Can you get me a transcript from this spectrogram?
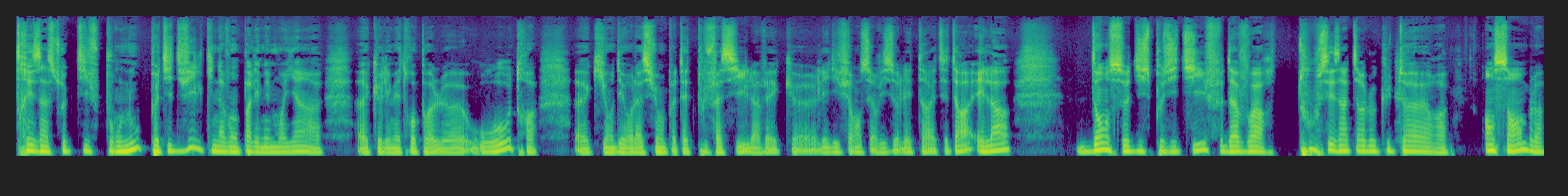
très instructif pour nous, petites villes qui n'avons pas les mêmes moyens euh, euh, que les métropoles euh, ou autres, qui ont des relations peut-être plus faciles avec les différents services de l'État, etc. Et là, dans ce dispositif, d'avoir tous ces interlocuteurs ensemble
